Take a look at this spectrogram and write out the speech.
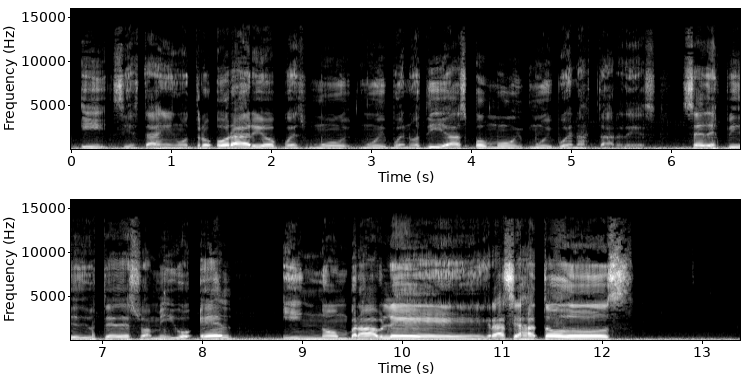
Y si estás en otro horario, pues muy, muy buenos días o muy, muy buenas tardes. Se despide de ustedes su amigo el innombrable. Gracias a todos.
